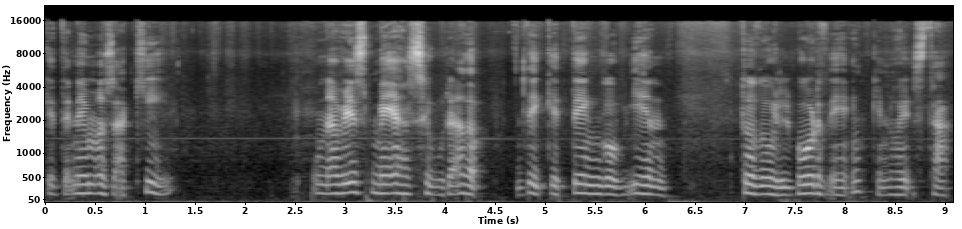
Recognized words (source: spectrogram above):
que tenemos aquí, una vez me he asegurado de que tengo bien todo el borde, ¿eh? que no está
